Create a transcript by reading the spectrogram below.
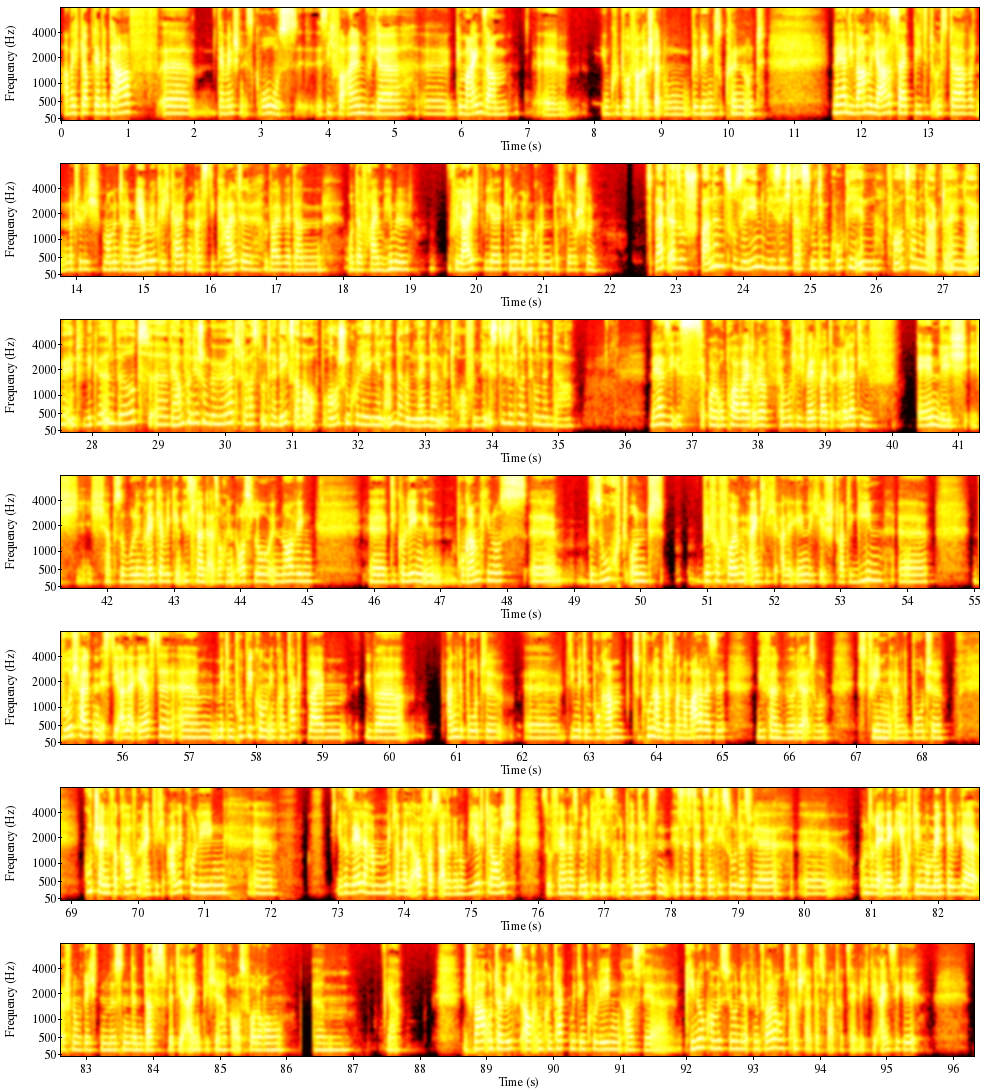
Aber ich glaube, der Bedarf äh, der Menschen ist groß, sich vor allem wieder äh, gemeinsam äh, in Kulturveranstaltungen bewegen zu können. Und naja, die warme Jahreszeit bietet uns da natürlich momentan mehr Möglichkeiten als die kalte, weil wir dann unter freiem Himmel vielleicht wieder Kino machen können. Das wäre schön. Es bleibt also spannend zu sehen, wie sich das mit dem Koki in Pforzheim in der aktuellen Lage entwickeln wird. Äh, wir haben von dir schon gehört, du hast unterwegs aber auch Branchenkollegen in anderen Ländern getroffen. Wie ist die Situation denn da? Naja, sie ist europaweit oder vermutlich weltweit relativ ähnlich. Ich, ich habe sowohl in Reykjavik in Island als auch in Oslo in Norwegen äh, die Kollegen in Programmkinos äh, besucht und wir verfolgen eigentlich alle ähnliche Strategien. Äh, durchhalten ist die allererste, ähm, mit dem Publikum in Kontakt bleiben über Angebote, äh, die mit dem Programm zu tun haben, das man normalerweise liefern würde, also Streaming-Angebote. Gutscheine verkaufen eigentlich alle Kollegen. Äh, Ihre Säle haben mittlerweile auch fast alle renoviert, glaube ich, sofern das möglich ist. Und ansonsten ist es tatsächlich so, dass wir äh, unsere Energie auf den Moment der Wiedereröffnung richten müssen, denn das wird die eigentliche Herausforderung. Ähm, ja. Ich war unterwegs auch im Kontakt mit den Kollegen aus der Kinokommission der Filmförderungsanstalt. Das war tatsächlich die einzige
